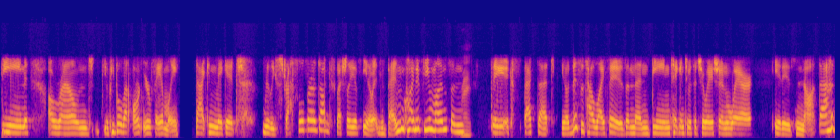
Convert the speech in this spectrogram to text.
being around you know, people that aren't your family, that can make it really stressful for a dog, especially if, you know, it's been quite a few months and right. they expect that, you know, this is how life is. And then being taken to a situation where it is not that,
